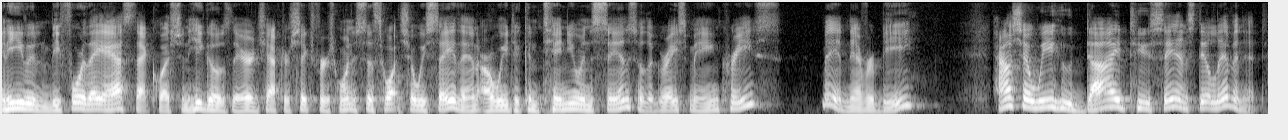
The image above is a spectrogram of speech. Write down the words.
And even before they ask that question, he goes there in chapter 6, verse 1. It says, What shall we say then? Are we to continue in sin so the grace may increase? May it never be. How shall we who died to sin still live in it?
